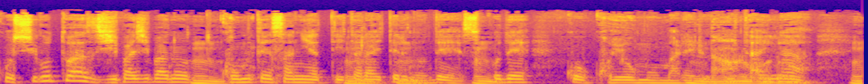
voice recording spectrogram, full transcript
こう仕事はじばじばの工務店さんにやっていただいているので、そこでこう雇用も生まれるみたいな、いい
